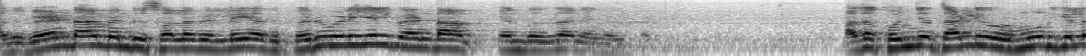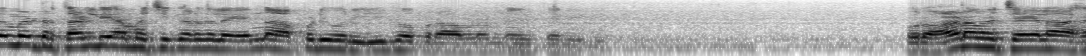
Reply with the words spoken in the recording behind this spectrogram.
அது வேண்டாம் என்று சொல்லவில்லை அது பெருவழியில் வேண்டாம் என்பதுதான் எங்கள் கருத்து. அதை கொஞ்சம் தள்ளி ஒரு மூணு கிலோமீட்டர் தள்ளி அமைச்சிக்கிறதுல என்ன அப்படி ஒரு ஈகோ ப்ராப்ளம்னு எனக்கு தெரியல ஒரு ஆணவ செயலாக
